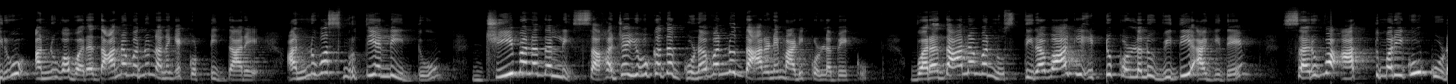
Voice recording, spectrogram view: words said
ಇರು ಅನ್ನುವ ವರದಾನವನ್ನು ನನಗೆ ಕೊಟ್ಟಿದ್ದಾರೆ. ಅನ್ನುವ ಸ್ಮೃತಿಯಲ್ಲಿ ಇದ್ದು ಜೀವನದಲ್ಲಿ ಸಹಜ ಯೋಗದ ಗುಣವನ್ನು ಧಾರಣೆ ಮಾಡಿಕೊಳ್ಳಬೇಕು. ವರದಾನವನ್ನು ಸ್ಥಿರವಾಗಿ ಇಟ್ಟುಕೊಳ್ಳಲು ವಿಧಿ ಆಗಿದೆ. ಸರ್ವ ಆತ್ಮರಿಗೂ ಕೂಡ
